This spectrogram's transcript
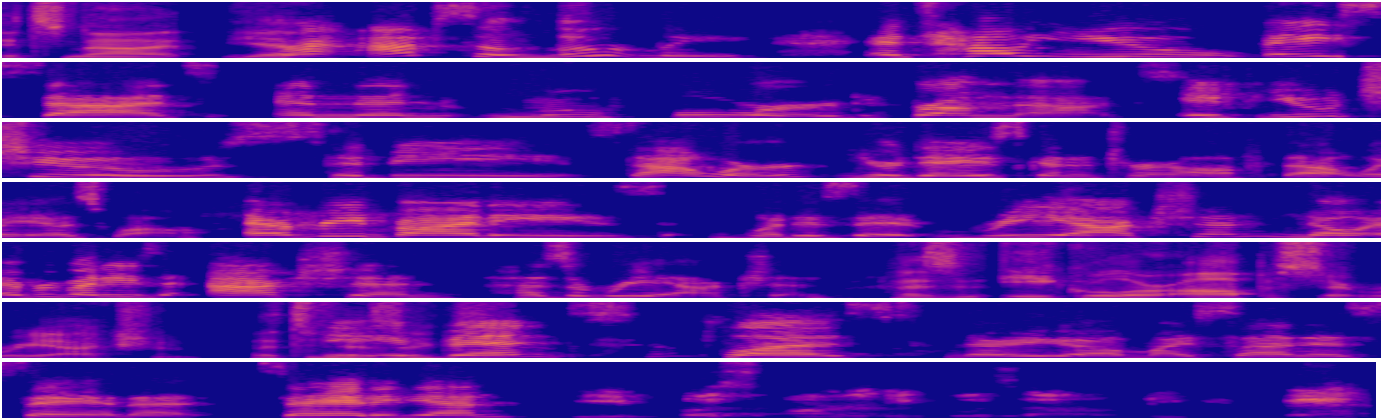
It's not yeah. Right, absolutely. It's how you face that and then move forward from that. If you choose to be sour your day is going to turn off that way as well. Everybody's what is it reaction? No everybody's action has a reaction. Has an equal or opposite reaction. That's the physics. event plus there you go. My son is saying it. Say it again. E plus R equals L. The event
